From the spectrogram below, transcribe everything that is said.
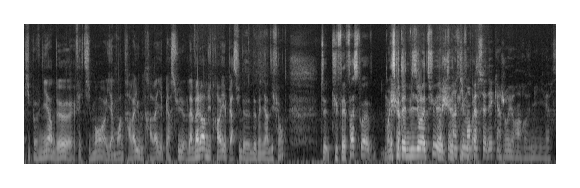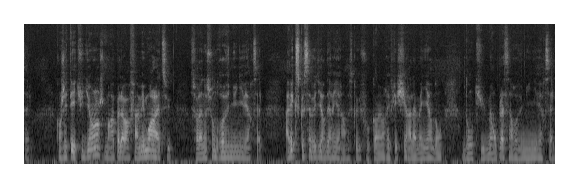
qui peut venir de, effectivement, il y a moins de travail où le travail est perçu, la valeur du travail est perçue de, manière différente. Tu, fais face, toi? Est-ce que tu as une vision là-dessus Moi, je suis intimement persuadé qu'un jour, il y aura un revenu universel. Quand j'étais étudiant, je me rappelle avoir fait un mémoire là-dessus, sur la notion de revenu universel avec ce que ça veut dire derrière, hein, parce qu'il faut quand même réfléchir à la manière dont, tu mets en place un revenu universel.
